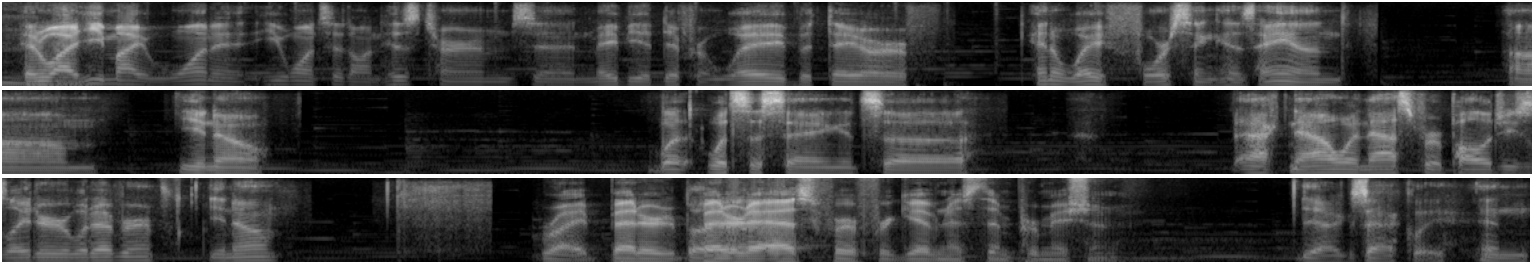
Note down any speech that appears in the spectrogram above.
Mm-hmm. And why he might want it, he wants it on his terms and maybe a different way, but they are, in a way, forcing his hand. Um, you know, what what's the saying? It's uh act now and ask for apologies later or whatever, you know? Right. Better but, better uh, to ask for forgiveness than permission. Yeah, exactly. And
